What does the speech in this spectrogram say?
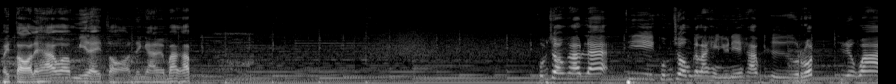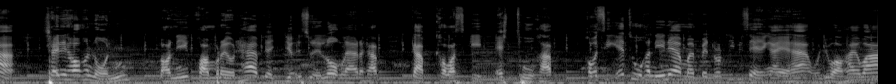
ไปต่อเลยฮะว่ามีอะไรต่อในงานกันบ้างครับคุณผู้ชมครับและที่คุณผู้ชมกำลังเห็นอยู่นี้ครับคือรถที่เรียกว่าใช้ในท้องถนน ตอนนี้ความเร็วแทบจะเยอะที่สุดในโลกแล้วนะครับ กับ Kawasaki H2 ครับ Kawasaki H2 คันนี้เนี่ยมันเป็นรถที่พิเศษยังไงฮะผมจะบอกให้ว่า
